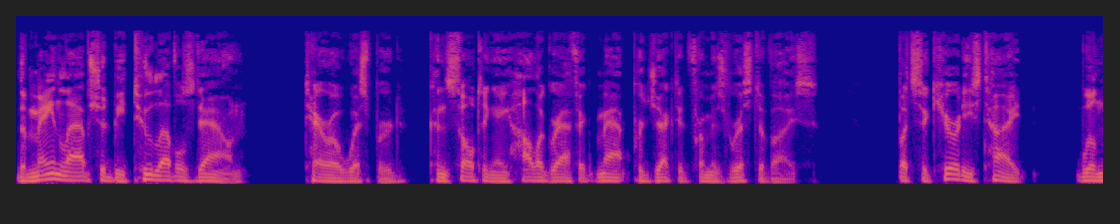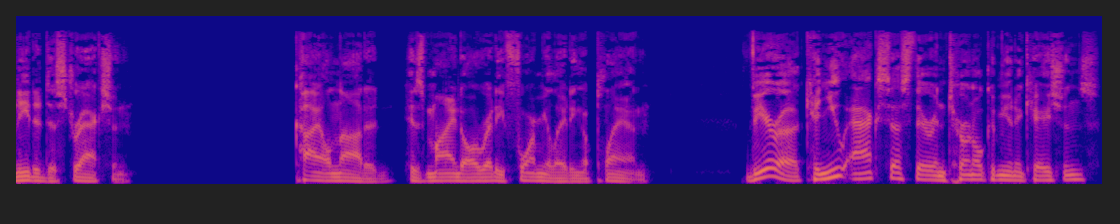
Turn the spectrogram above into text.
The main lab should be two levels down, Taro whispered, consulting a holographic map projected from his wrist device. But security's tight. We'll need a distraction. Kyle nodded, his mind already formulating a plan. Vera, can you access their internal communications?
